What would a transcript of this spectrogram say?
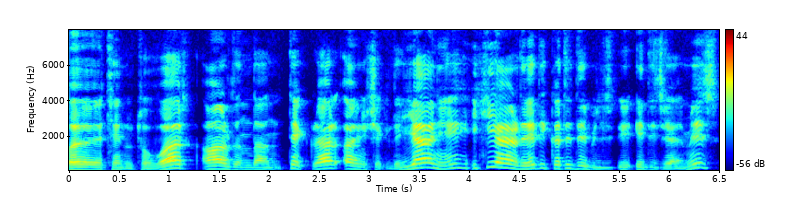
e, tenuto var. Ardından tekrar aynı şekilde. Yani iki yerde dikkat edeceğimiz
